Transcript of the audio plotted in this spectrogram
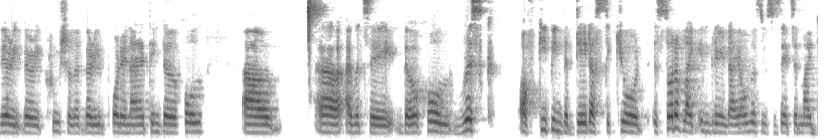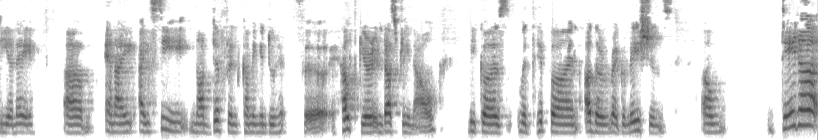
very, very crucial and very important. And I think the whole, uh, uh, I would say, the whole risk of keeping the data secured is sort of like ingrained. I always used to say it's in my DNA. Um, and I, I see not different coming into uh, healthcare industry now because with HIPAA and other regulations, um, data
